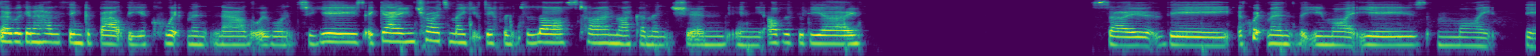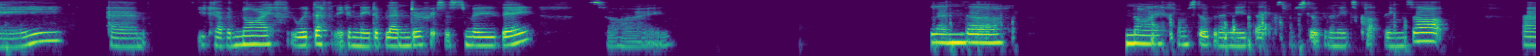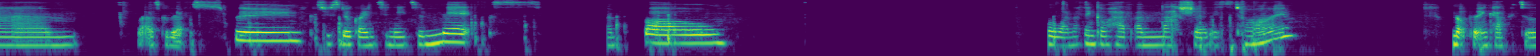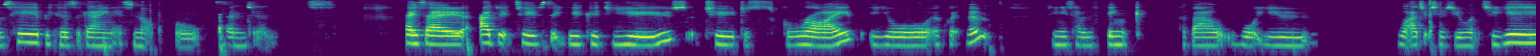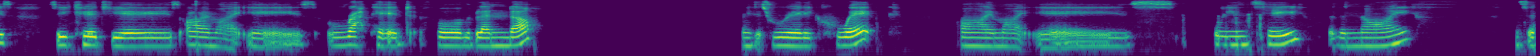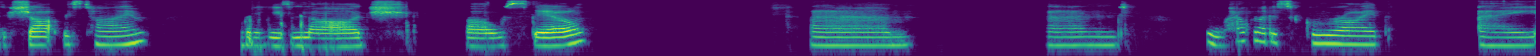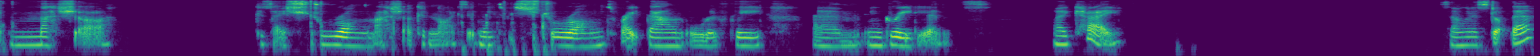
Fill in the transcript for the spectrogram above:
So we're going to have a think about the equipment now that we want to use. Again, try to make it different to last time, like I mentioned in the other video. So the equipment that you might use might be, um, you could have a knife. We're definitely going to need a blender if it's a smoothie. So blender, knife, I'm still going to need that because I'm still going to need to cut things up. Um, what else could we have? A spoon because you're still going to need to mix. A bowl. Oh, and I think I'll have a masher this time. not putting capitals here because again, it's not a full sentence. Okay, so adjectives that you could use to describe your equipment. You need to have a think about what you, what adjectives you want to use. So you could use, I might use rapid for the blender. Means it's really quick. I might use pointy for the knife instead of sharp this time. I'm going to use large bowl still. Um, and ooh, how can I describe a masher? I could say a strong masher, couldn't I? Because it needs to be strong to break down all of the um, ingredients. Okay. So I'm going to stop there.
